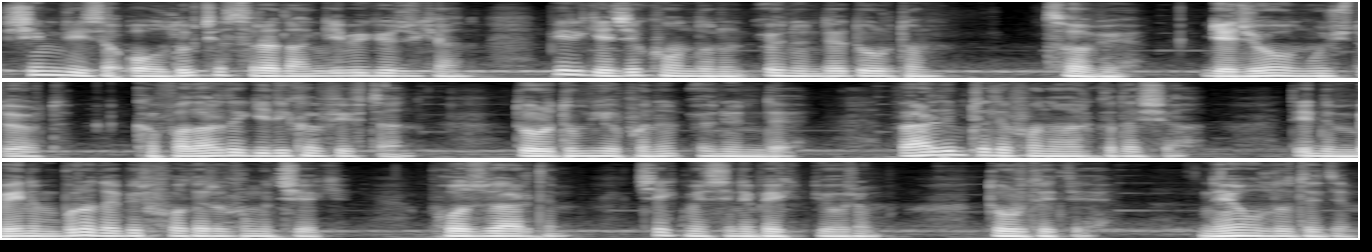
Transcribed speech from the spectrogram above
şimdi ise oldukça sıradan gibi gözüken bir gece kondunun önünde durdum. Tabii, gece olmuş dört. Kafalar da gidik hafiften. Durdum yapının önünde. Verdim telefonu arkadaşa. Dedim benim burada bir fotoğrafımı çek. Poz verdim. Çekmesini bekliyorum. Dur dedi. Ne oldu dedim.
